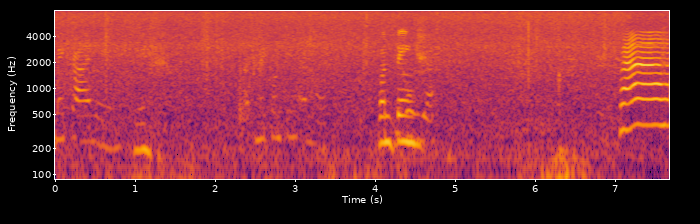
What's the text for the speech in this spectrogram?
May kanin. At may konting ano. Konting. Pa.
